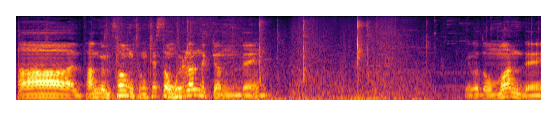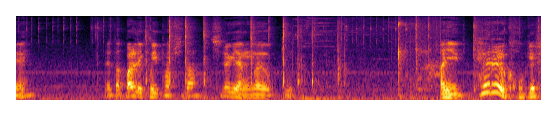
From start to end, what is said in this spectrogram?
아, 방금 성 정체성 혼란 느꼈는데. 이거 너무한데. 일단 빨리 구입합시다. 치력의 양나였고. 아니, 테를 거기를.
